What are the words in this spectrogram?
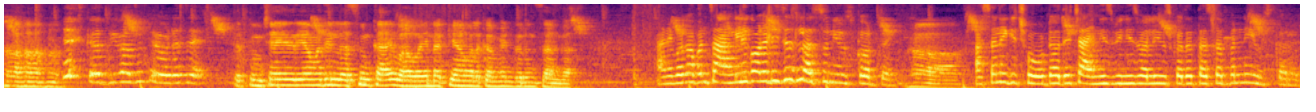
हा, हा, हा. कधी वाजून तेवढंच आहे. तर तुमच्या एरियामध्ये लसूण काय भाव आहे? नक्की आम्हाला कमेंट करून सांगा. आणि बघ आपण चांगली क्वालिटीचंच लसूण यूज करतोय. हा. असं नाही की छोटं ते चायनीज बिनीज वाले यूज करतात तसं पण नाही यूज करत.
